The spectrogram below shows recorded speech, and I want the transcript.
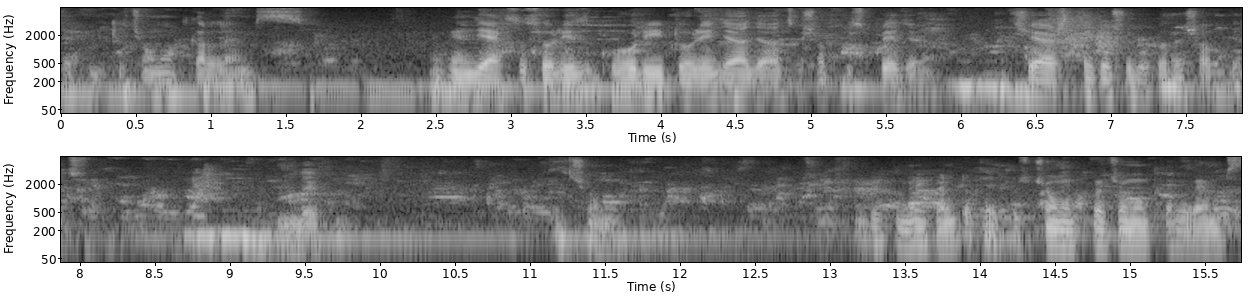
দেখুন কি চমৎকার ল্যাম্পস এখানে যে অ্যাক্সেসরিজ ঘড়ি, টড়ি যা যা আছে সব কিছু পেয়ে যাবেন। চেয়ার্স থেকে শুরু করে সব কিছু দেখুন চমৎকার। দেখুন এখানটাতে একটু চমৎকার চমৎকার ল্যাম্পস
